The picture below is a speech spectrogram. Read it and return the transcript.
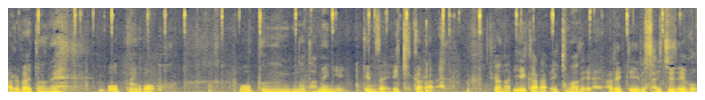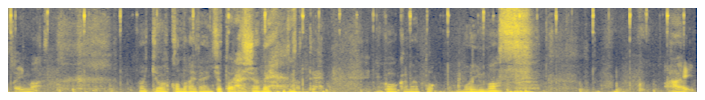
アルバイトのねオープンをオープンのために現在駅から違うな家から駅まで歩いている最中でございます、まあ、今日はこの間にちょっとラジオね撮こうかなと思います。はい。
